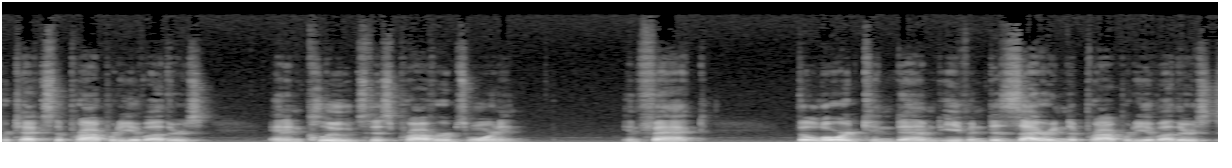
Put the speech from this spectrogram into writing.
protects the property of others and includes this proverb's warning. In fact, the Lord condemned even desiring the property of others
